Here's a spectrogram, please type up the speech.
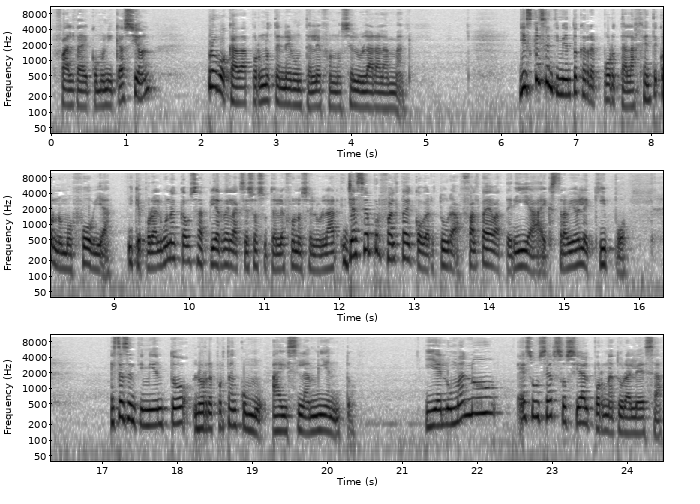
falta de comunicación provocada por no tener un teléfono celular a la mano. Y es que el sentimiento que reporta la gente con homofobia y que por alguna causa pierde el acceso a su teléfono celular, ya sea por falta de cobertura, falta de batería, extravío del equipo, este sentimiento lo reportan como aislamiento. Y el humano es un ser social por naturaleza.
